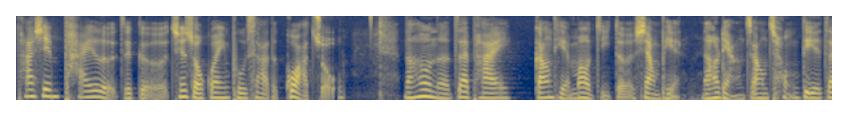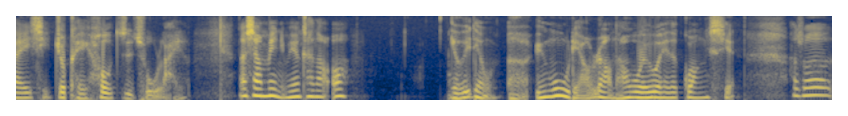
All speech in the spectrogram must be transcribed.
他先拍了这个千手观音菩萨的挂轴，然后呢再拍钢铁茂吉的相片，然后两张重叠在一起就可以后置出来了。那相片里面看到哦。有一点呃云雾缭绕，然后微微的光线。他说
